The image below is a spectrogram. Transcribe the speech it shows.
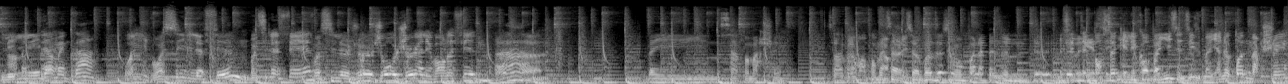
Les, en même les temps. en même temps? Oui. Voici le film. Voici le film. Voici le jeu. Jouer au jeu, allez voir le film. Ah! Ben, ça a pas marché. Ça a vraiment pas ça, marché. ça ça vaut pas la peine de, C'est peut-être pour ça que les compagnies se disent, ben, il n'y en a pas de marché.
